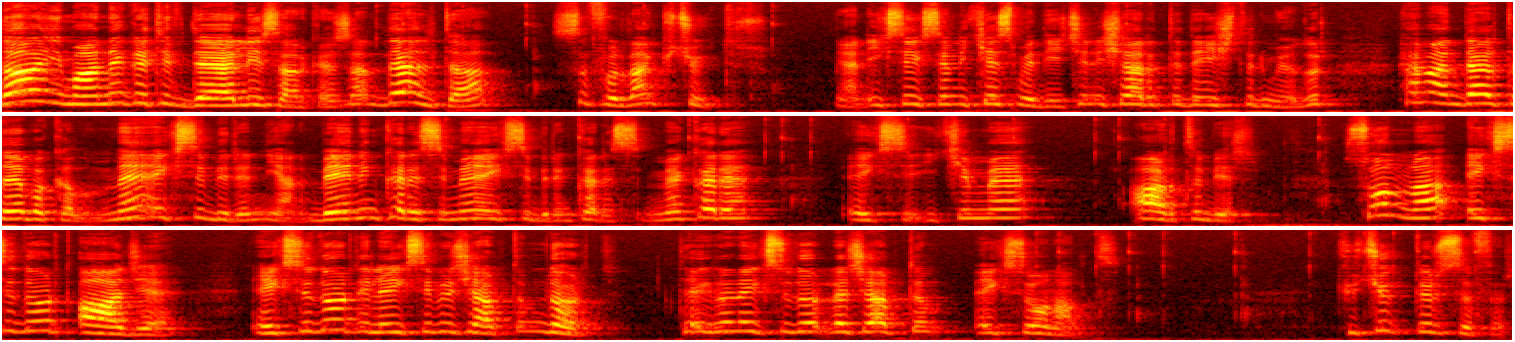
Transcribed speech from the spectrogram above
Daima negatif değerliyse arkadaşlar delta sıfırdan küçüktür. Yani x eksenini kesmediği için işarette değiştirmiyordur. Hemen delta'ya bakalım. m eksi 1'in yani b'nin karesi m eksi 1'in karesi m kare eksi 2m artı 1. Sonra eksi 4 ac. Eksi 4 ile eksi 1 çarptım 4. Tekrar eksi 4 ile çarptım eksi 16. Küçüktür 0.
